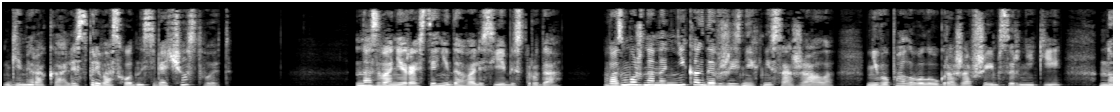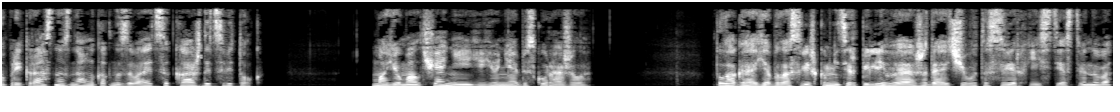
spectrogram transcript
гемерокалис превосходно себя чувствует?» Названия растений давались ей без труда. Возможно, она никогда в жизни их не сажала, не выпалывала угрожавшие им сорняки, но прекрасно знала, как называется каждый цветок. Мое молчание ее не обескуражило. Полагаю, я была слишком нетерпеливая, ожидая чего-то сверхъестественного,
